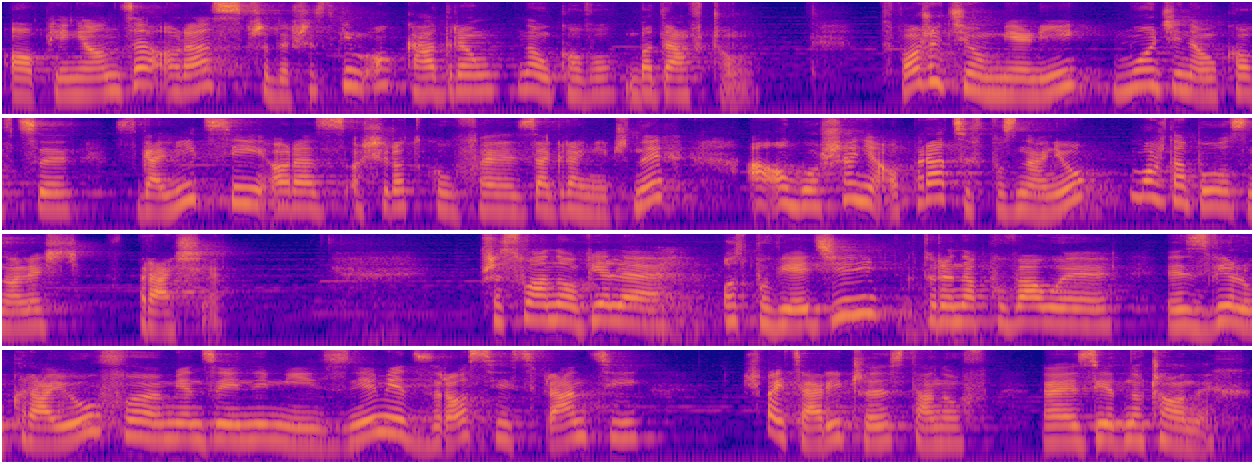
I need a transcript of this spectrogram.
o pieniądze oraz przede wszystkim o kadrę naukowo-badawczą. Tworzyć ją mieli młodzi naukowcy z Galicji oraz z ośrodków e, zagranicznych, a ogłoszenia o pracy w Poznaniu można było znaleźć w prasie. Przesłano wiele odpowiedzi, które napływały z wielu krajów, m.in. z Niemiec, z Rosji, z Francji, Szwajcarii czy Stanów e, Zjednoczonych.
